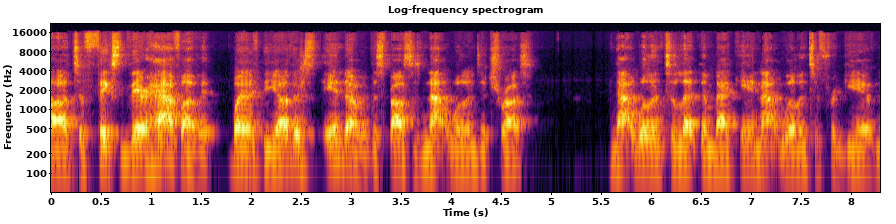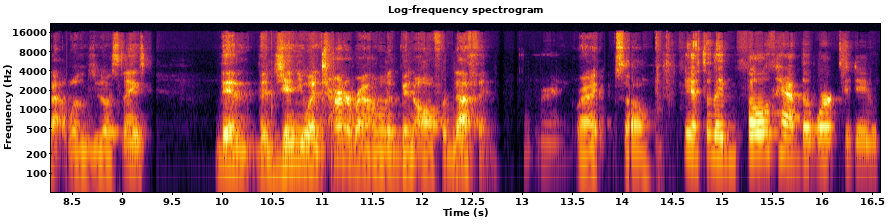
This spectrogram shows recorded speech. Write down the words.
uh, to fix their half of it. But if the other end of it, the spouse is not willing to trust, not willing to let them back in, not willing to forgive, not willing to do those things, then the genuine turnaround would have been all for nothing. Right. Right. So, yeah. So they both have the work to do.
